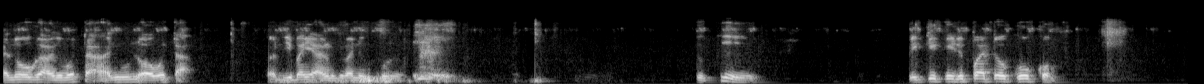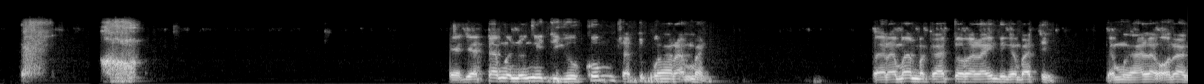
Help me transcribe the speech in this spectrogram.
Kalau orang ni botak, ni ular botak. Kalau dibayar macam mana pun. Suka. Fikir kehidupan tu hukum. Ya, di atas mengandungi tiga hukum, satu pengharaman. Pengharaman maka atur orang lain dengan batin. Dan menghalang orang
